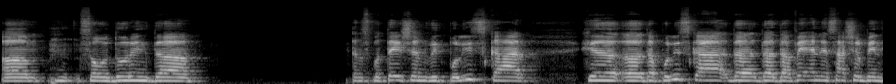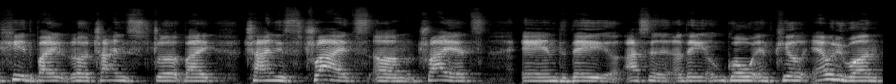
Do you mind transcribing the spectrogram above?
Um, so during the transportation with police car, here uh, the police car, the, the, the van is actually been hit by uh, Chinese uh, by Chinese triads, um, triads, and they as they go and kill everyone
